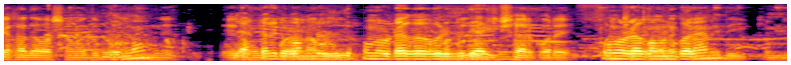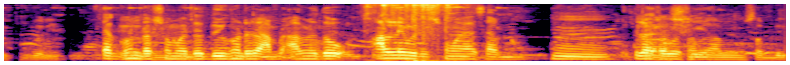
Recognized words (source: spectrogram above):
টাকা দেওয়ার সময় তো না? করে না যদি পনেরো টাকা করে যদি আসে শেয়ার করে পনেরো টাকা comment করেন। এক ঘণ্টার সময় তো দুই ঘণ্টা আমি তো আনলিমিটেড সময় আছে আপনার। ক্লাসে বসে। আমি মুসাব্বির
